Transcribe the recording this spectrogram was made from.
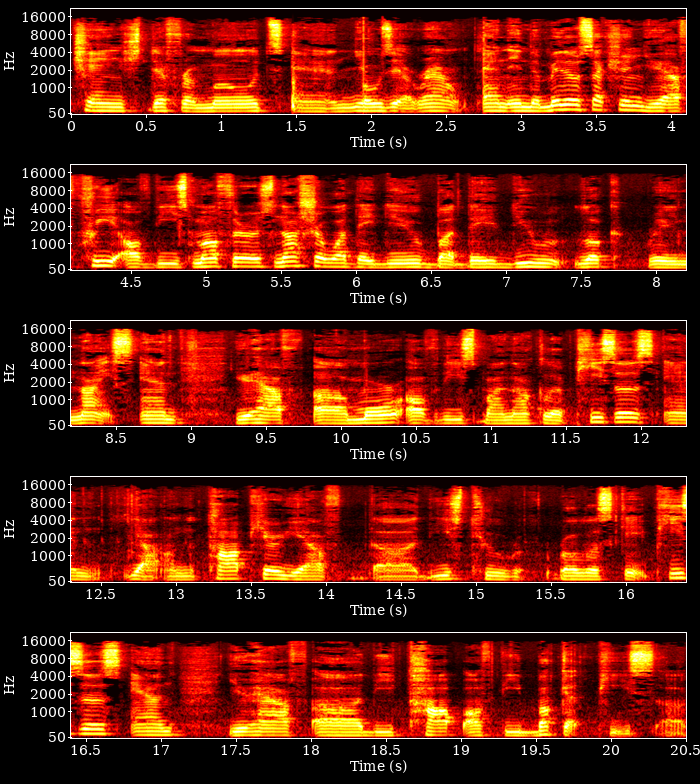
change different modes and use it around. And in the middle section you have three of these mufflers. Not sure what they do but they do look really nice. And you have uh, more of these binocular pieces. And yeah on the top here you have uh, these two roller skate pieces. And you have uh, the top of the bucket piece uh,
